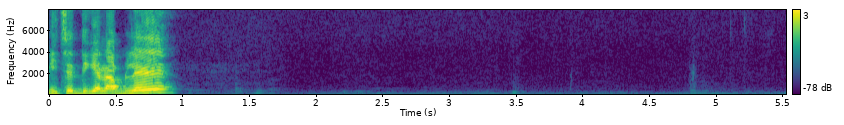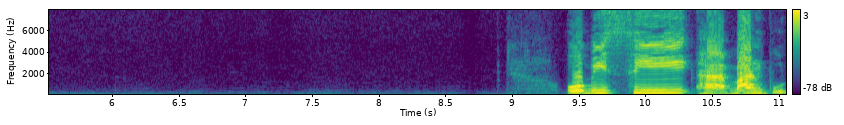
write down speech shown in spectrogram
নিচের দিকে নামলে ওবিসি হ্যাঁ বানপুর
